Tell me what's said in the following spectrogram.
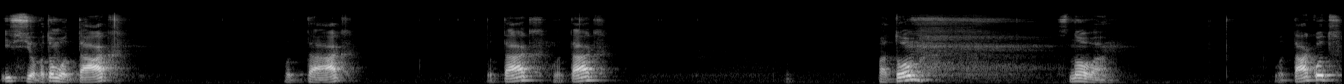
И все. Потом вот так. Вот так. Вот так. Вот так. Потом снова вот так вот.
